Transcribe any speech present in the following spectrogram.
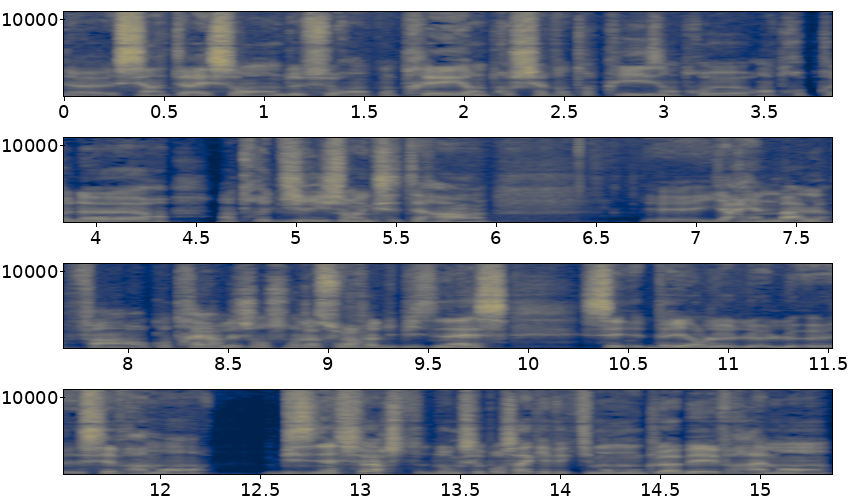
euh, c'est intéressant de se rencontrer entre chefs d'entreprise, entre entrepreneurs, entre dirigeants, etc. Il n'y a rien de mal. Enfin, au contraire, les gens sont là pour faire du business. C'est d'ailleurs, le, c'est vraiment business first. Donc, c'est pour ça qu'effectivement, mon club est vraiment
